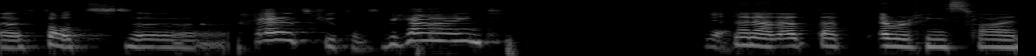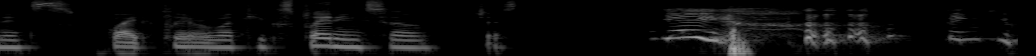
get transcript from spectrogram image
uh, thoughts uh, ahead, few thoughts behind. Yeah. No, no, that that everything's fine. It's quite clear what you're explaining. So just yay. Thank you.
